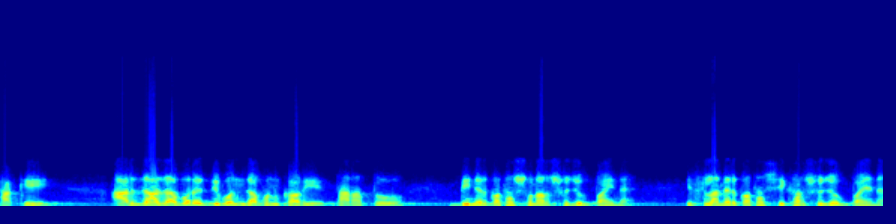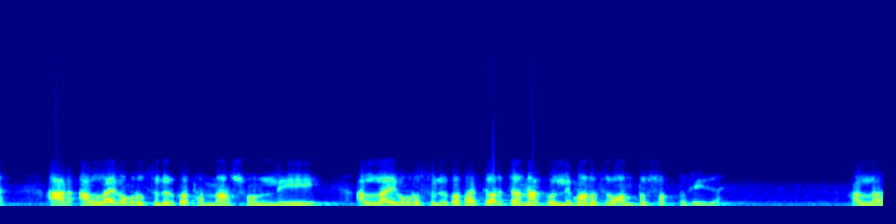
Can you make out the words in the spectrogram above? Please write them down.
থাকে। আর যাযাবরের জীবন যাপন করে, তারা তো দিনের কথা শোনার সুযোগ পায় না, ইসলামের কথা শেখার সুযোগ পায় না। আর আল্লাহ এবং রসুলের কথা না শুনলে, আল্লাহ এবং রসুলের কথা চর্চা না করলে মানুষের অন্তর শক্ত হয়ে যায়। আল্লাহ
